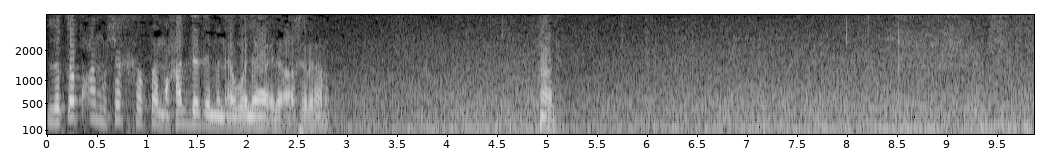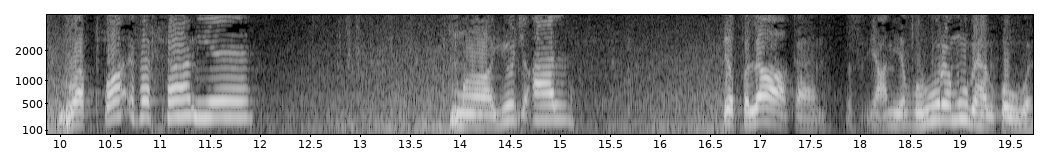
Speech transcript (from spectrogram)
لقطعة مشخصة محددة من أولها إلى آخرها. هذا. والطائفة الثانية ما يجعل إطلاقا يعني ظهوره مو بهالقوة.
